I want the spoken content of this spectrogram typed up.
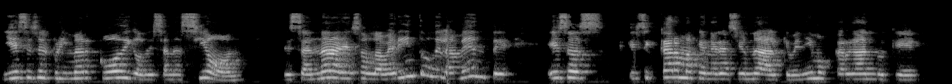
Y ese es el primer código de sanación, de sanar esos laberintos de la mente, esas, ese karma generacional que venimos cargando que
